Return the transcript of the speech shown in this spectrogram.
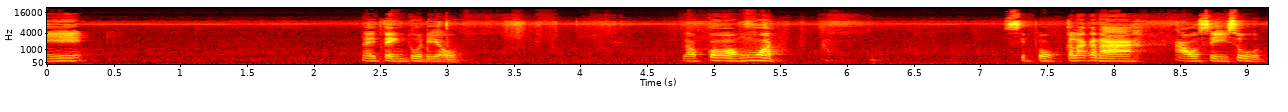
นี้ได้เต็งตัวเดียว แล้วก็งวด16กรกฎาเอา4สูตร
